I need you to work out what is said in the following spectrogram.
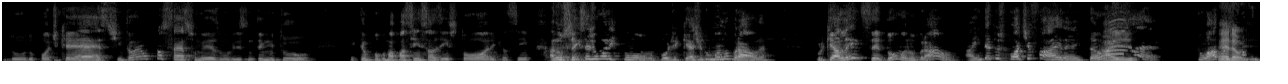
do, do podcast. Então é um processo mesmo, Vinícius. Não tem muito. Tem que ter um pouco uma paciênciazinha histórica, assim. A não ser que seja o o podcast do Mano Brown, né? Porque além de ser do Mano Brown, ainda é do Spotify, né? Então, Aí, tu abre é, não, Spotify-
